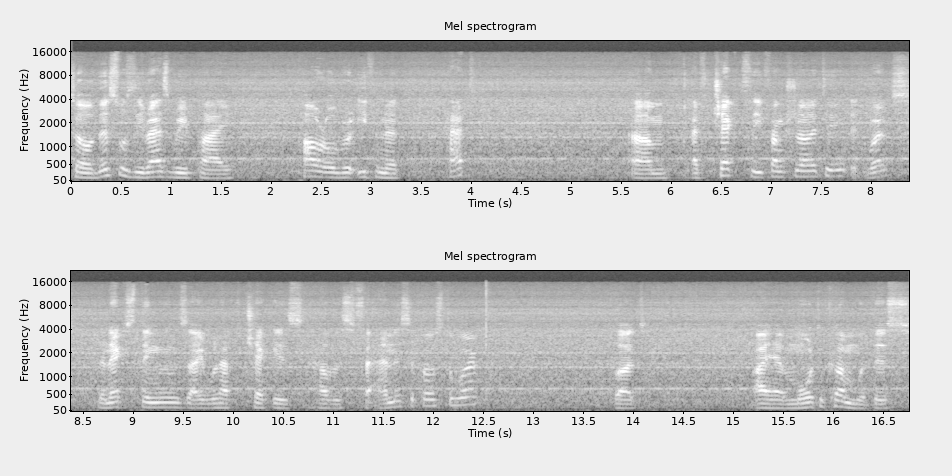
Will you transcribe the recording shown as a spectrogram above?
So this was the Raspberry Pi power over Ethernet hat. Um, I've checked the functionality, it works. The next things I will have to check is how this fan is supposed to work. But I have more to come with this.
